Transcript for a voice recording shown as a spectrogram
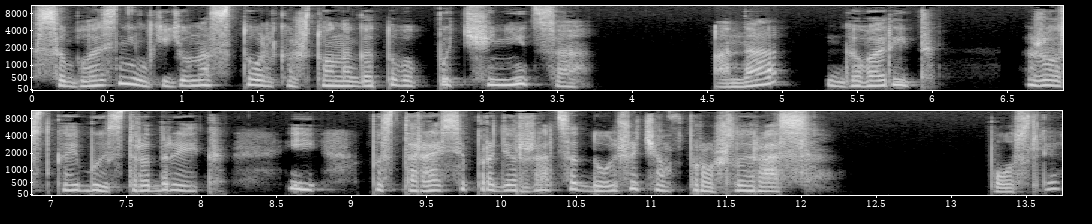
соблазнил ее настолько, что она готова подчиниться. Она говорит жестко и быстро, Дрейк, и постарайся продержаться дольше, чем в прошлый раз. После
